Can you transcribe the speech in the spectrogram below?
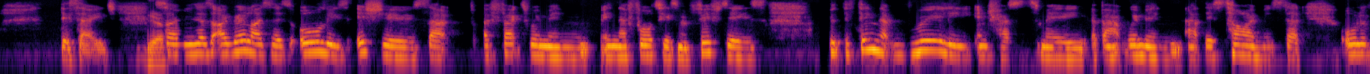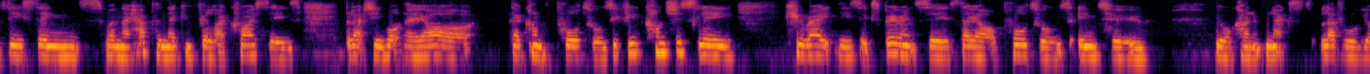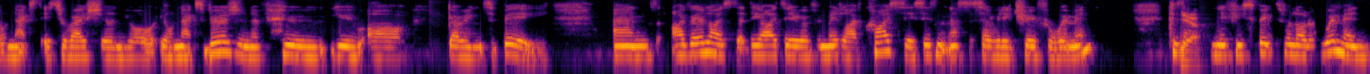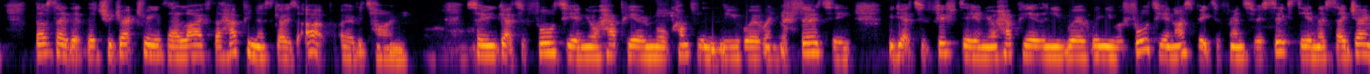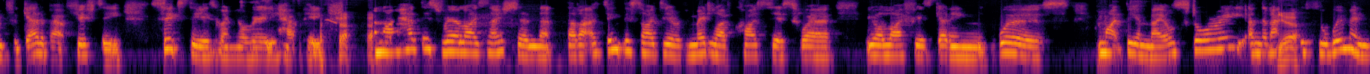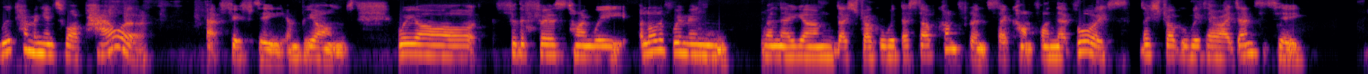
this age. Yeah. So I realize there's all these issues that affect women in their 40s and 50s but the thing that really interests me about women at this time is that all of these things, when they happen, they can feel like crises, but actually, what they are, they're kind of portals. If you consciously curate these experiences, they are portals into your kind of next level, your next iteration, your your next version of who you are going to be. And I realized that the idea of a midlife crisis isn't necessarily true for women. Because yeah. if you speak to a lot of women, they'll say that the trajectory of their life, the happiness goes up over time. So you get to 40 and you're happier and more confident than you were when you're 30. You get to 50 and you're happier than you were when you were 40. And I speak to friends who are 60 and they say, Jane, forget about 50. 60 is when you're really happy. and I had this realization that, that I think this idea of a midlife crisis where your life is getting worse might be a male story. And that actually yeah. for women, we're coming into our power at 50 and beyond. We are for the first time, we a lot of women when they're young they struggle with their self confidence. They can't find their voice. They struggle with their identity.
